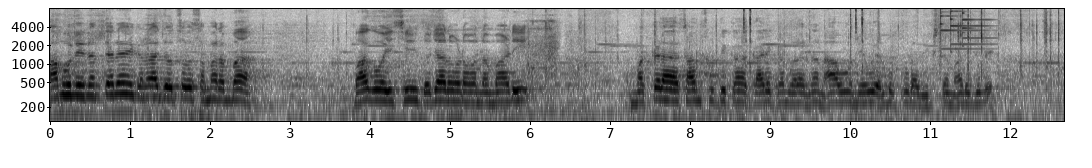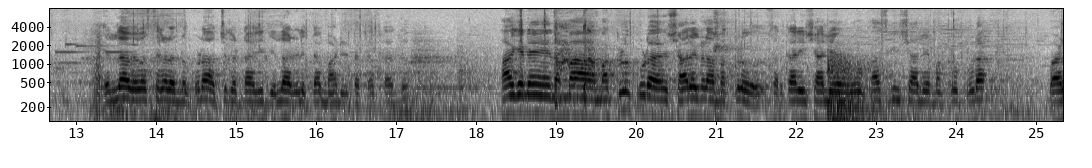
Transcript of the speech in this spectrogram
ಮಾಮೂಲಿನಂತೆಯೇ ಗಣರಾಜ್ಯೋತ್ಸವ ಸಮಾರಂಭ ಭಾಗವಹಿಸಿ ಧ್ವಜಾರೋಹಣವನ್ನು ಮಾಡಿ ಮಕ್ಕಳ ಸಾಂಸ್ಕೃತಿಕ ಕಾರ್ಯಕ್ರಮಗಳನ್ನು ನಾವು, ನೀವು ಎಲ್ಲರೂ ಕೂಡ ವೀಕ್ಷಣೆ ಮಾಡಿದ್ದೀವಿ. ಎಲ್ಲ ವ್ಯವಸ್ಥೆಗಳನ್ನು ಕೂಡ ಅಚ್ಚುಕಟ್ಟಾಗಿ ಜಿಲ್ಲಾಡಳಿತ ಮಾಡಿರ್ತಕ್ಕಂಥದ್ದು. ಹಾಗೆಯೇ ನಮ್ಮ ಮಕ್ಕಳು ಕೂಡ, ಶಾಲೆಗಳ ಮಕ್ಕಳು, ಸರ್ಕಾರಿ ಶಾಲೆಯವರು ಖಾಸಗಿ ಶಾಲೆಯ ಮಕ್ಕಳು ಕೂಡ ಭಾಳ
